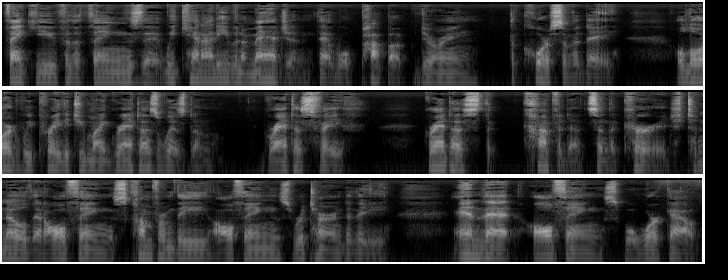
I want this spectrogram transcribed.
thank you for the things that we cannot even imagine that will pop up during the course of a day. O Lord, we pray that you might grant us wisdom, grant us faith, grant us the confidence and the courage to know that all things come from thee, all things return to thee, and that all things will work out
